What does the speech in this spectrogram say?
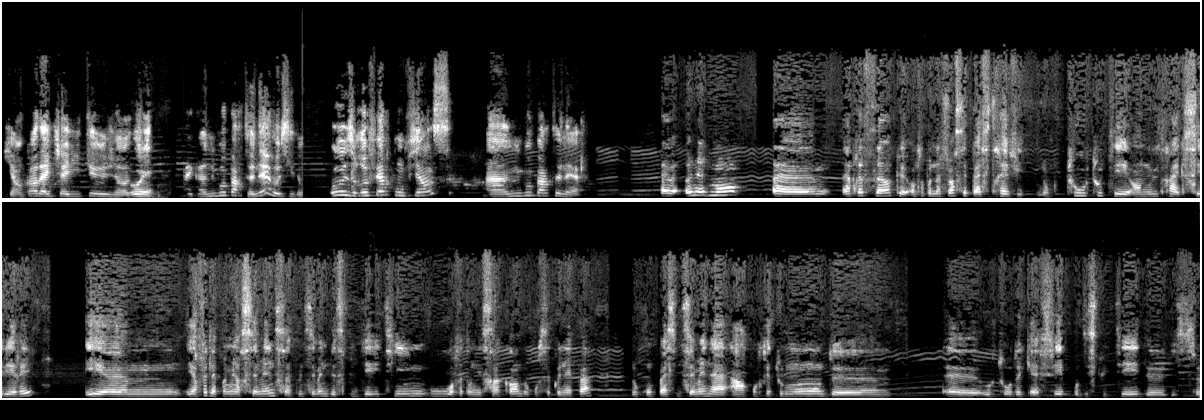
qui est encore d'actualité aujourd'hui avec un nouveau partenaire aussi. Donc, ose refaire confiance à un nouveau partenaire. Euh, honnêtement, euh, après, il faut savoir que se passe très vite. Donc, tout, tout est en ultra accéléré. Et, euh, et en fait, la première semaine, c'est un peu une semaine de speed dating où, en fait, on est 50, donc on se connaît pas. Donc, on passe une semaine à, à rencontrer tout le monde euh, euh, autour de café pour discuter de, de ce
